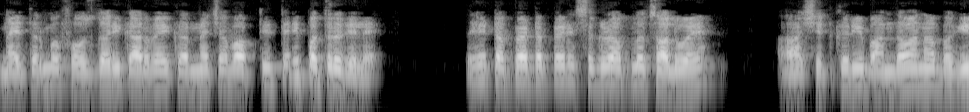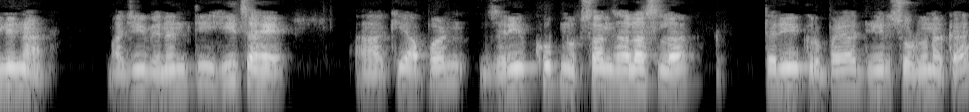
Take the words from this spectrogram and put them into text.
नाहीतर मग फौजदारी कारवाई करण्याच्या बाबतीत त्यांनी पत्र दिलंय. तर हे टप्प्याटप्प्याने सगळं आपलं चालू आहे. शेतकरी बांधवांना भगिनींना माझी विनंती हीच आहे की आपण जरी खूप नुकसान झालं असलं तरी कृपया धीर सोडू नका.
